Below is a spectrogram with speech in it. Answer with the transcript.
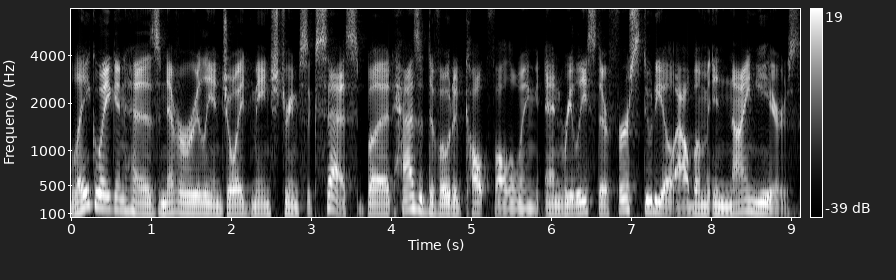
Lagwagon has never really enjoyed mainstream success, but has a devoted cult following and released their first studio album in nine years,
